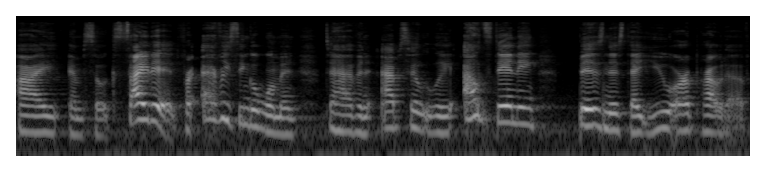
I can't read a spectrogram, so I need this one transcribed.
I am so excited for every single woman to have an absolutely outstanding business that you are proud of.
